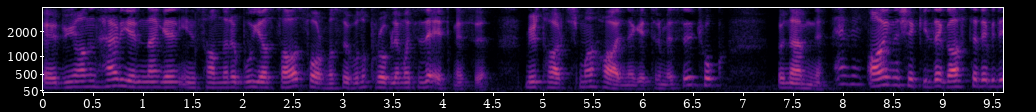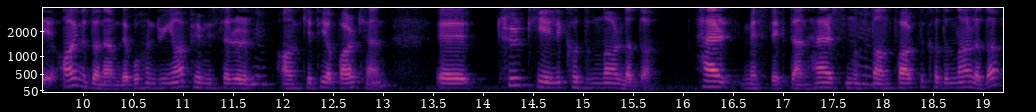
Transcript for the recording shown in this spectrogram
e, dünyanın her yerinden gelen insanlara bu yasağı sorması ve bunu problematize etmesi, bir tartışma haline getirmesi çok önemli. evet. Aynı şekilde gazetede bir de aynı dönemde bu hani dünya feministleri Hı hı. anketi yaparken e, Türkiye'li kadınlarla da her meslekten, her sınıftan farklı kadınlarla da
